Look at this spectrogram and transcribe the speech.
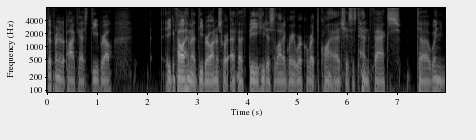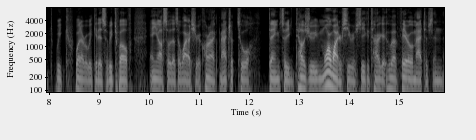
good friend of the podcast, Debro. You can follow him at Debro underscore FFB. He does a lot of great work over at the Quant Edge. He has his 10 facts to win week, whatever week it is, so week 12. And he also does a wide receiver cornerback matchup tool thing. So he tells you even more wide receivers so you can target who have favorable matchups. And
